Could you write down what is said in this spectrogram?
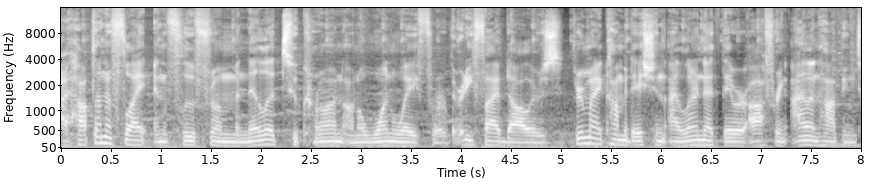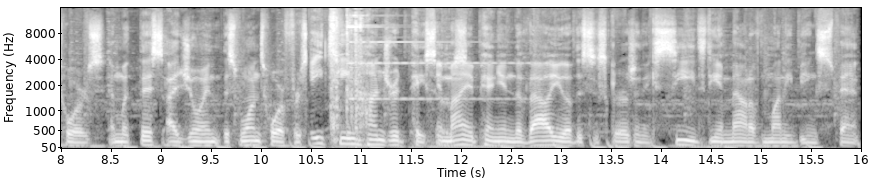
I hopped on a flight and flew from Manila to Coron on a one way for $35. Through my accommodation, I learned that they were offering island hopping tours, and with this, I joined this one tour for 1800 pesos. In my opinion, the value of this excursion exceeds the amount of money being spent.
